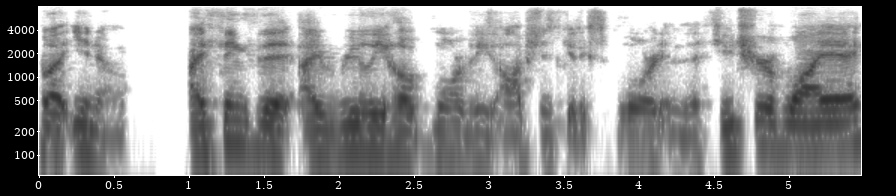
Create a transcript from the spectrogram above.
but you know, I think that I really hope more of these options get explored in the future of YA.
